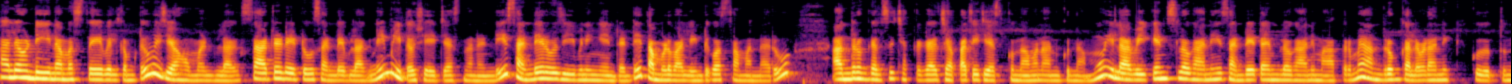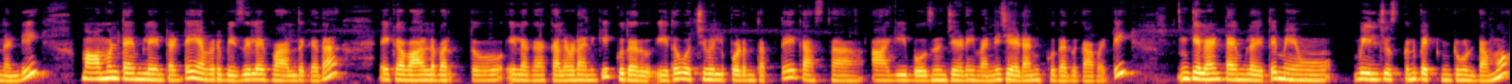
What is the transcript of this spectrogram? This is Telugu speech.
హలో అండి నమస్తే. Welcome to Vijaya home and blog. Saturday to Sunday బ్లాగ్ని మీతో షేర్ చేస్తున్నానండి. సండే రోజు ఈవినింగ్ ఏంటంటే తమ్ముడు వాళ్ళ ఇంటికి వస్తామన్నారు. అందరం కలిసి చక్కగా చపాతీ చేసుకుందామని అనుకున్నాము. ఇలా వీకెండ్స్లో కానీ సండే టైంలో కానీ మాత్రమే అందరం కలవడానికి కుదురుతుందండి. మామూలు టైంలో ఏంటంటే ఎవరు బిజీ లైఫ్ వాళ్ళది కదా ఇక వాళ్ళ వర్క్తో ఇలాగా కలవడానికి కుదరదు. ఏదో వచ్చి వెళ్ళిపోవడం తప్పితే కాస్త ఆగి భోజనం చేయడం ఇవన్నీ చేయడానికి కుదరదు కాబట్టి. ఇంక ఇలాంటి టైంలో అయితే మేము వీలు చూసుకుని పెట్టుకుంటూ ఉంటాము.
